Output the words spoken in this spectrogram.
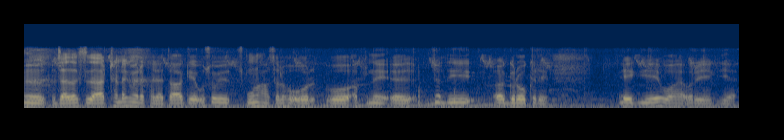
ज़्यादा से ज़्यादा ठंडक में रखा जाए ताकि उसको भी सुकून हासिल हो और वो अपने जल्दी ग्रो करे। एक ये हुआ है और एक ये है।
